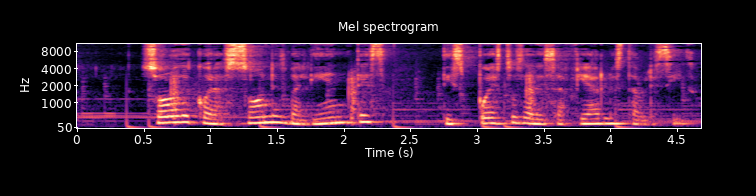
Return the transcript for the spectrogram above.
solo de corazones valientes dispuestos a desafiar lo establecido.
